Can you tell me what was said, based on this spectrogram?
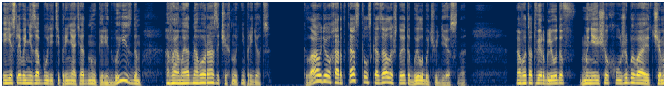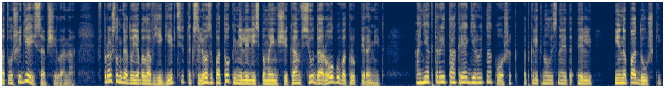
и если вы не забудете принять одну перед выездом, вам и одного раза чихнуть не придется. Клаудио Харткастл сказала, что это было бы чудесно. «А вот от верблюдов мне еще хуже бывает, чем от лошадей», — сообщила она. «В прошлом году я была в Египте, так слезы потоками лились по моим щекам всю дорогу вокруг пирамид». «А некоторые так реагируют на кошек», — откликнулась на это Элли, — «и на подушки».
